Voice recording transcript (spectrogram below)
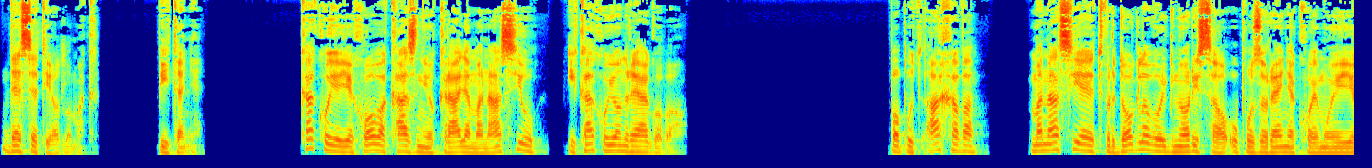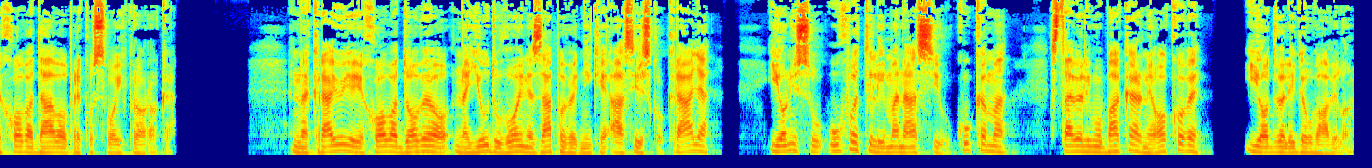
Deseti odlomak. Pitanje. Kako je Jehova kaznio kralja Manasiju i kako je on reagovao? Poput Ahava, Manasija je tvrdoglavo ignorisao upozorenja koje mu je Jehova davao preko svojih proroka. Na kraju je Jehova doveo na judu vojne zapovednike Asirskog kralja i oni su uhvatili Manasiju kukama, stavili mu bakarne okove i odveli ga u Vavilon.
